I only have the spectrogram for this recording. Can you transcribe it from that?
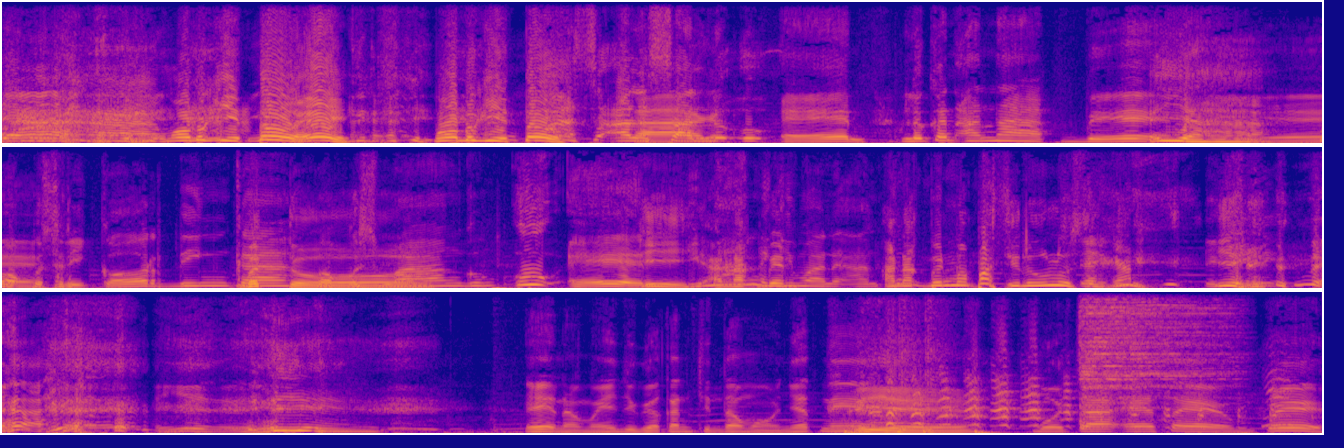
Ah, mau begitu, eh. Mau begitu. Masa alasan lu UN, lu kan anak B. Iya. Iya. Fokus recording kah? Betul. Fokus manggung UN. Ih, Gimana, anak band, gimana, antum? anak band mah pasti lulus ya kan? Iya. Iya. Eh namanya juga kan cinta monyet nih. Iya. Bocah SMP.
